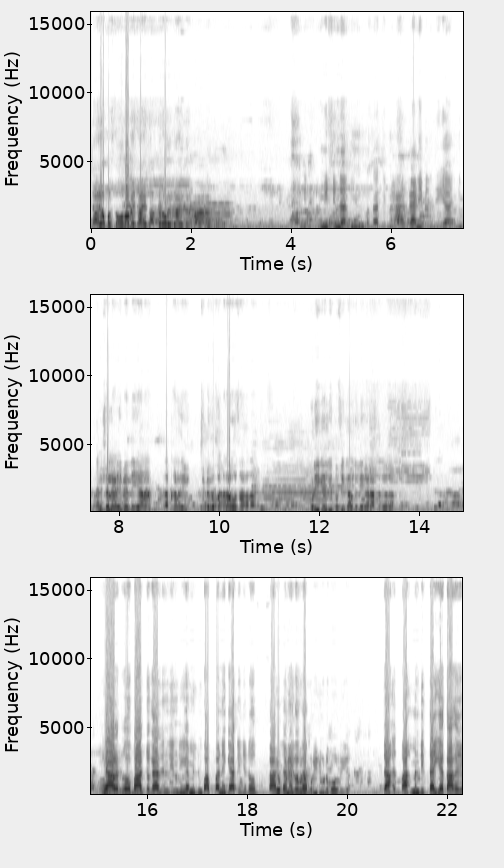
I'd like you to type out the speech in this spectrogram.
ਚਾਹੇ ਉਹ ਪਿਸਤੌਲ ਹੋਵੇ ਚਾਹੇ ਦਾਤਰ ਹੋਵੇ ਚਾਹੇ ਕਿਰਪਾਨ ਆ। ਮਿਸ਼ਨ ਦਾ ਨਹੀਂ ਪਤਾ ਕਿ ਰਹਿਣੀ ਪੈਂਦੀ ਆ ਨਹੀਂ ਪਤਾ ਪਰਮਿਸ਼ਨ ਲੈਣੀ ਪੈਂਦੀ ਆ ਨਾ ਰੱਖਣ ਦੀ ਵੀ ਮੈਨੂੰ ਖਤਰਾ ਹੋ ਸਕਦਾ। ਕੁੜੀ ਕਹਿੰਦੀ ਤੁਸੀਂ ਗਲਤ ਨਿਗਾਹ ਰੱਖਦੇ ਹੋ ਉਹਦੇ ਉੱਤੇ। ਯਾਰ ਉਹ ਬਾਅਦ ਚੋਂ ਕਹਿ ਦਿੰਦੀ ਹੁੰਦੀ ਆ ਮੈਨੂੰ ਪਾਪਾ ਨੇ ਕਿਹਾ ਸੀ ਜਦੋਂ ਘਰ ਜਾਣਾ ਮਤਲਬ ਗੱਲ ਕੁੜੀ ਝੂਠ ਬੋਲਦੀ ਆ। ਤਾਂ ਮੈਂ ਦਿੱਤਾ ਹੀ ਆ ਕਾਗਜ਼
